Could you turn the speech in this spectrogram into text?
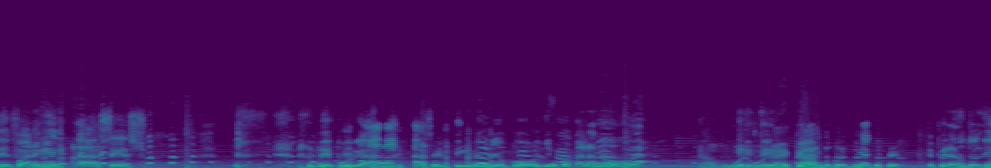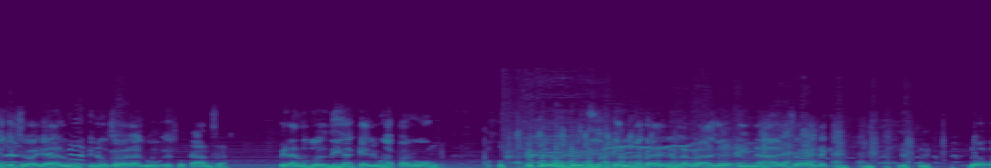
de Fahrenheit a Celsius, de pulgada a centímetro. Yo, coño, para no. Este, esperando, todo el día que se, esperando todo el día que se vaya la luz y no se va la luz, eso cansa. Esperando todo el día que haya un apagón Esperamos el día que hay una cadena en la radio y nada de esa vaina aquí. ¿No?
